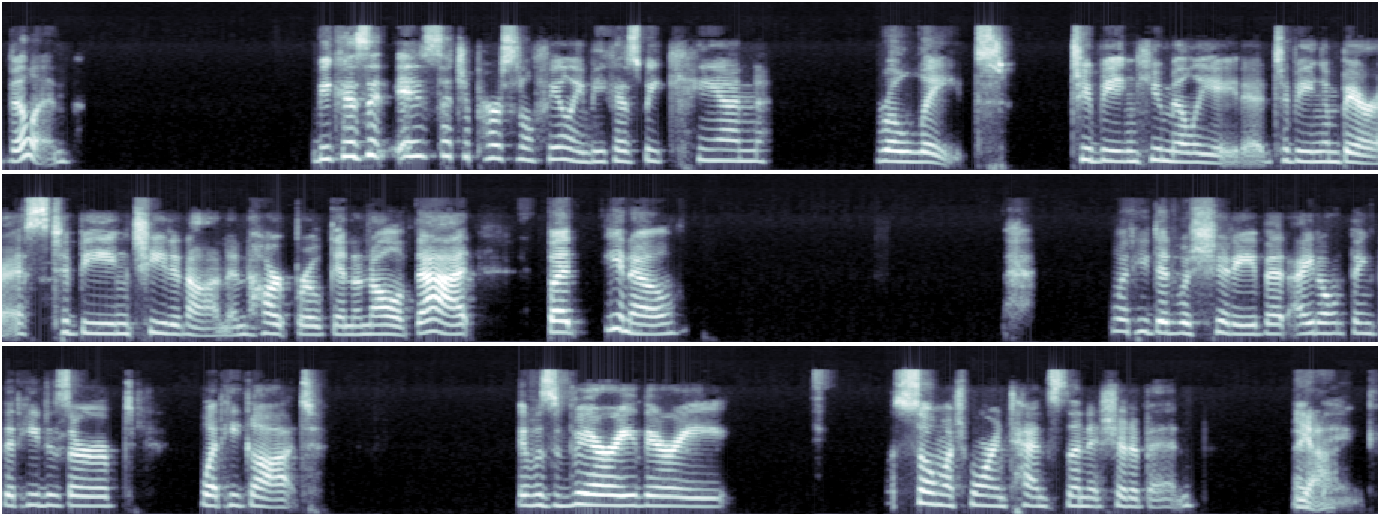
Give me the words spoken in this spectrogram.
villain. Because it is such a personal feeling because we can relate to being humiliated to being embarrassed to being cheated on and heartbroken and all of that. But you know what he did was shitty but i don't think that he deserved what he got. It was very very so much more intense than it should have been i Yeah, think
